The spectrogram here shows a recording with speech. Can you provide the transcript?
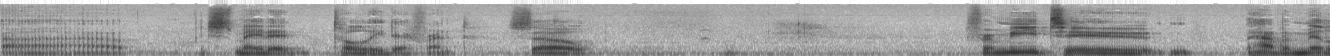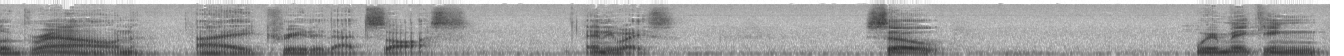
uh, just made it totally different. So for me to have a middle ground, I created that sauce. Anyways, so we're making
